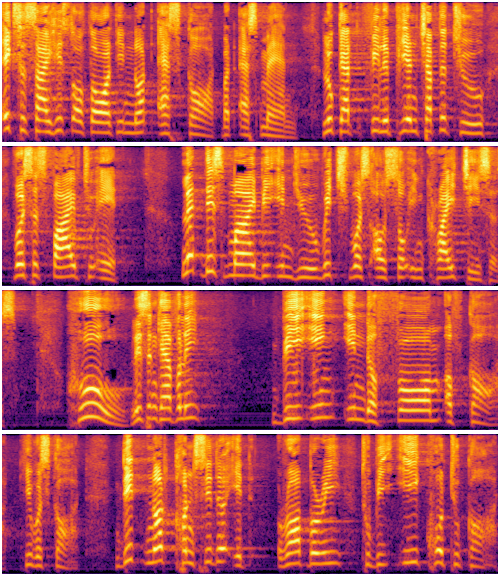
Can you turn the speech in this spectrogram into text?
exercised his authority not as God, but as man. Look at Philippians chapter 2, verses 5 to 8. Let this mind be in you, which was also in Christ Jesus, who, listen carefully, being in the form of God, he was God, did not consider it robbery to be equal to God,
